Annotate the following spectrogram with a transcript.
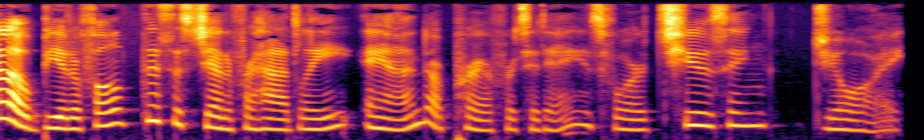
Hello, beautiful. This is Jennifer Hadley, and our prayer for today is for choosing joy.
